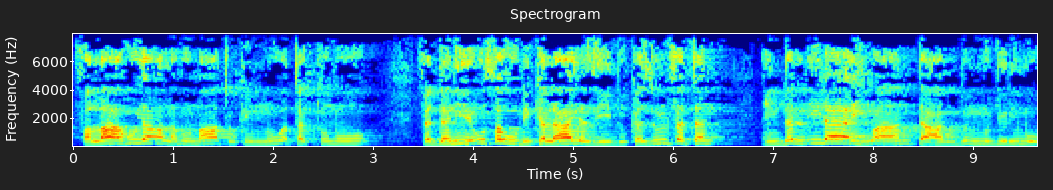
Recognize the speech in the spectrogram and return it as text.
fallaahu yaclamu ma tukinu wataktumu fadaniiu thawbika laa yaziiduka zulfatan cinda alilaahi wa anta cabdun mujrimu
